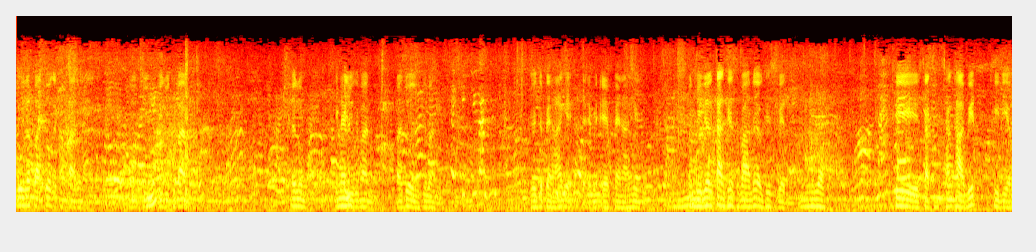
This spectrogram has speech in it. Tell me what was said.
ดูแล้วป่าโจ้กันทำกาตรงไหนอยู่ที่บ้านใช่ลุงแกอยู่ที่บ้านป่าโจ้อยู่ที่บ้านเดี๋ยวจะไปหาแกจะไปเอไปหาแกมันมีเรื่องตั้งเทศบาลเรื่องที่สิบเอ็ด ที่สักสังขาวิทย์ทีเดียว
